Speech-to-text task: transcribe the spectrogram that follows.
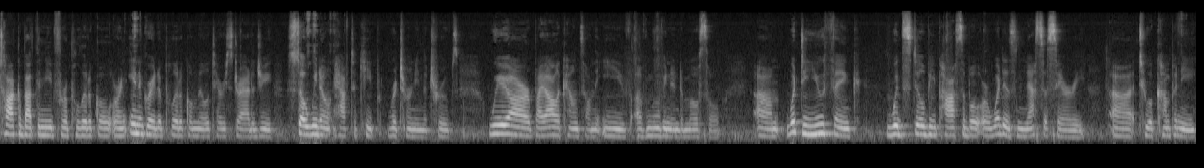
talk about the need for a political or an integrated political military strategy so we don't have to keep returning the troops. We are, by all accounts, on the eve of moving into Mosul. Um, what do you think would still be possible or what is necessary uh, to accompany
